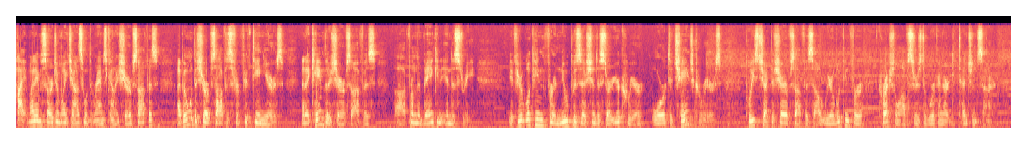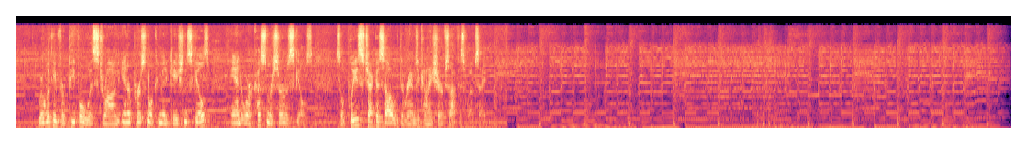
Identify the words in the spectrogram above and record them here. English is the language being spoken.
Hi, my name is Sergeant Mike Johnson with the Ramsey County Sheriff's Office. I've been with the Sheriff's Office for 15 years, and I came to the Sheriff's Office uh, from the banking industry. If you're looking for a new position to start your career or to change careers, please check the Sheriff's Office out. We are looking for correctional officers to work in our detention center. We're looking for people with strong interpersonal communication skills and or customer service skills. So please check us out with the Ramsey County Sheriff's Office website.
